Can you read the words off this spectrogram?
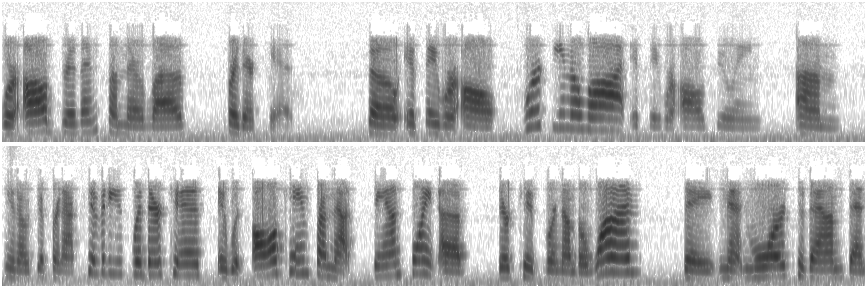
were all driven from their love for their kids. So if they were all working a lot, if they were all doing, um, you know, different activities with their kids, it would all came from that standpoint of their kids were number one. They meant more to them than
